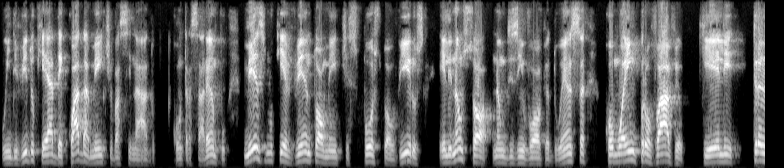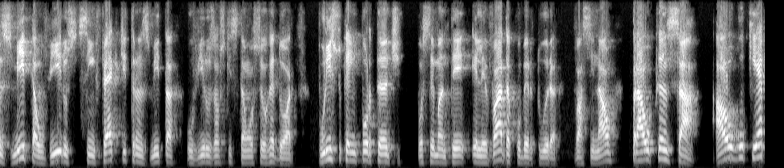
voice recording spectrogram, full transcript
O indivíduo que é adequadamente vacinado contra sarampo, mesmo que eventualmente exposto ao vírus, ele não só não desenvolve a doença, como é improvável que ele transmita o vírus, se infecte e transmita o vírus aos que estão ao seu redor. Por isso que é importante você manter elevada cobertura vacinal para alcançar algo que é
